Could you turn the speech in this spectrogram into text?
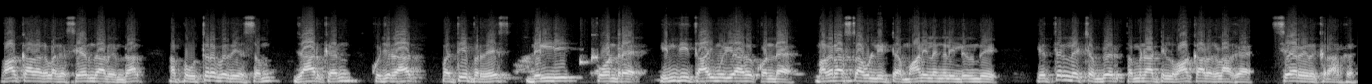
வாக்காளர்களாக சேர்ந்தார் என்றால் அப்போ உத்தரப்பிரதேசம் ஜார்க்கண்ட் குஜராத் மத்திய பிரதேஷ் டெல்லி போன்ற இந்தி தாய்மொழியாக கொண்ட மகாராஷ்டிரா உள்ளிட்ட மாநிலங்களில் இருந்து எத்தனை லட்சம் பேர் தமிழ்நாட்டில் வாக்காளர்களாக சேர இருக்கிறார்கள்?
